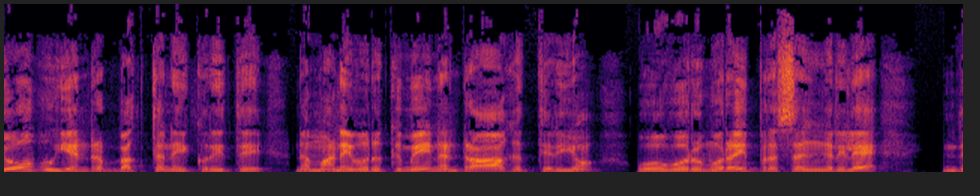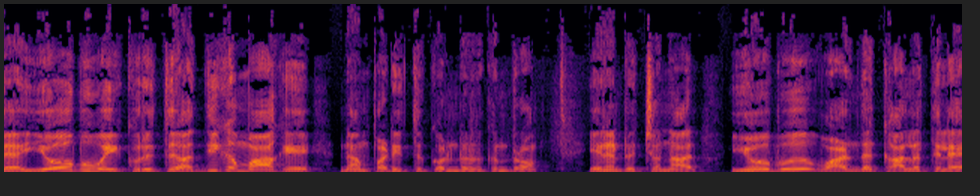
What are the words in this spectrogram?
யோபு என்ற பக்தனை குறித்து நம் அனைவருக்குமே நன்றாக தெரியும். ஒவ்வொரு முறை பிரசங்கங்களிலே இந்த யோபுவை குறித்து அதிகமாக நாம் படித்து கொண்டிருக்கின்றோம். ஏனென்று சொன்னால் யோபு வாழ்ந்த காலத்தில்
